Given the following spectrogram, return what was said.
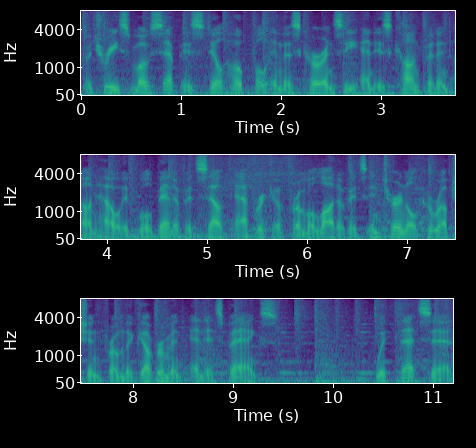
Patrice Motsepe is still hopeful in this currency and is confident on how it will benefit South Africa from a lot of its internal corruption from the government and its banks. With that said,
